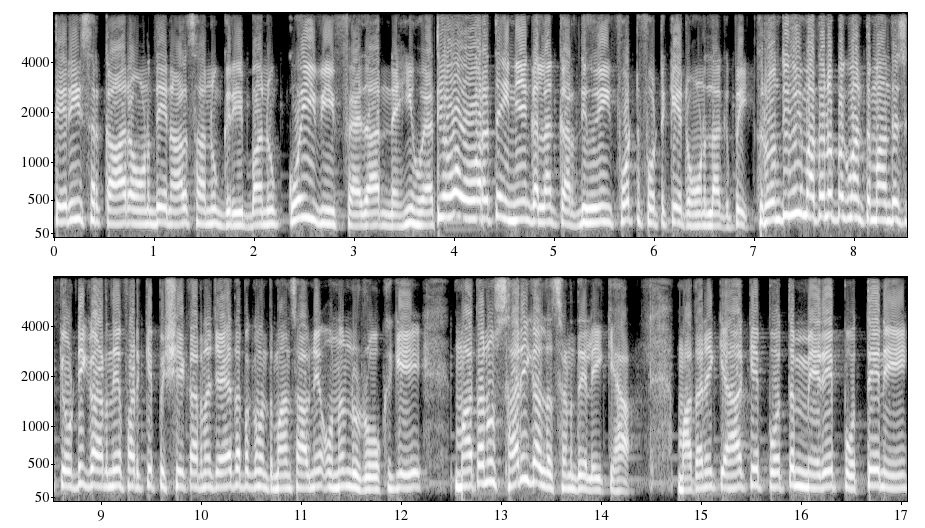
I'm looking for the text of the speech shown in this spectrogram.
ਤੇਰੀ ਸਰਕਾਰ ਆਉਣ ਦੇ ਨਾਲ ਸਾਨੂੰ ਗਰੀਬਾਂ ਨੂੰ ਕੋਈ ਵੀ ਫਾਇਦਾ ਨਹੀਂ ਹੋਇਆ ਤੇ ਉਹ ਔਰਤ ਇੰਨੀਆਂ ਗੱਲਾਂ ਕਰਦੀ ਹੋਈ ਫੁੱਟ-ਫੁੱਟ ਕੇ ਰੋਣ ਲੱਗ ਪਈ। ਰੋਂਦੀ ਹੋਈ ਮਾਤਾ ਨੂੰ ਭਗਵੰਤ ਮਾਨ ਦੇ ਸਿਕਿਉਰਿਟੀ ਗਾਰਡ ਨੇ ਫੜ ਕੇ ਪਿੱਛੇ ਕਰਨਾ ਚਾਹਿਆ ਤਾਂ ਭਗਵੰਤ ਮਾਨ ਸਾਹਿਬ ਨੇ ਉਹਨਾਂ ਨੂੰ ਰੋਕ ਕੇ ਮਾਤਾ ਨੂੰ ਸਾਰੀ ਗੱਲ ਦੱਸਣ ਦੇ ਲਈ ਕਿਹਾ। ਮਾਤਾ ਨੇ ਕਿਹਾ ਕਿ ਪੁੱਤ ਮੇਰੇ ਪੋਤੇ ਨੇ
